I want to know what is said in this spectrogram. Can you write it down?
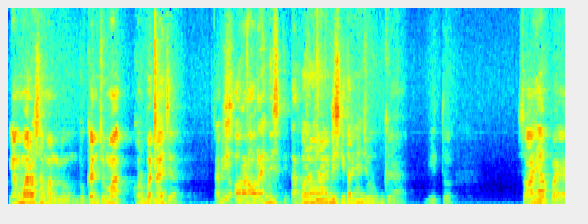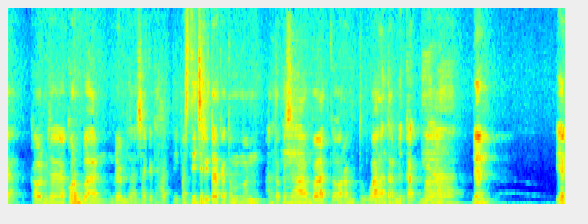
yang marah sama lu bukan cuma korban aja, tapi orang-orang yang di sekitarnya orang-orang di sekitarnya juga gitu. Soalnya apa ya kalau misalnya korban udah misalnya sakit hati pasti cerita ke temen atau ke sahabat ke orang tua. Orang terdekat dia. Ah, dan yang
